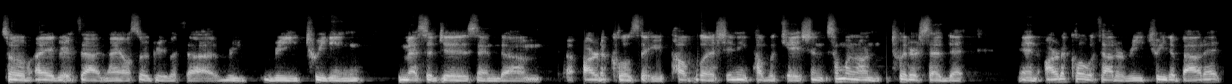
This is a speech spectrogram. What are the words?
So I agree with that. And I also agree with uh, re- retweeting messages and um, articles that you publish, any publication. Someone on Twitter said that an article without a retweet about it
